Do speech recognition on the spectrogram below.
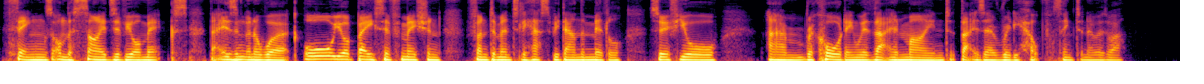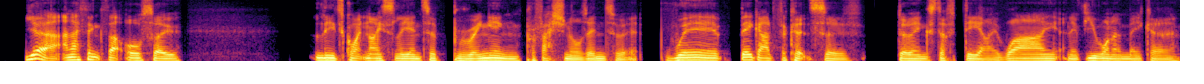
things on the sides of your mix, that isn't going to work. All your bass information fundamentally has to be down the middle. So if you're um, recording with that in mind, that is a really helpful thing to know as well. Yeah, and I think that also leads quite nicely into bringing professionals into it. We're big advocates of doing stuff DIY, and if you want to make a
